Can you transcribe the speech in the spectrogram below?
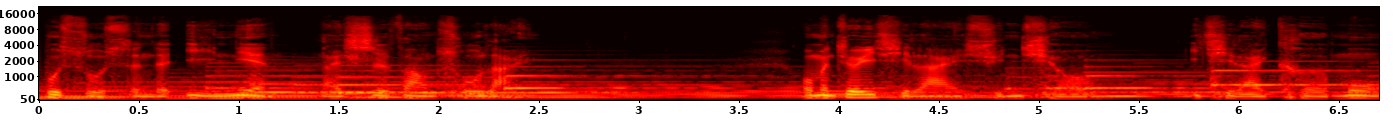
不属神的意念来释放出来。我们就一起来寻求，一起来渴慕，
